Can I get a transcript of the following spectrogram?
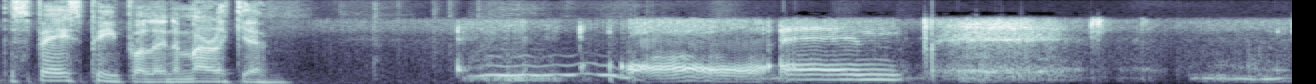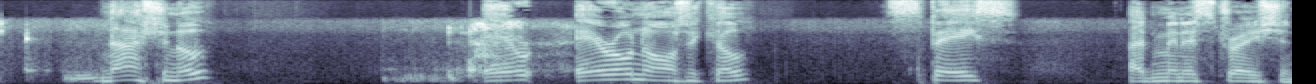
the space people in America. Oh, um, National Aer- Aeronautical Space Administration.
